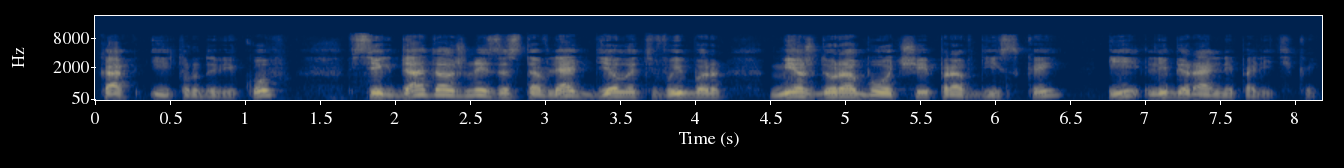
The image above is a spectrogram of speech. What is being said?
как и трудовиков, всегда должны заставлять делать выбор между рабочей, правдистской и либеральной политикой.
